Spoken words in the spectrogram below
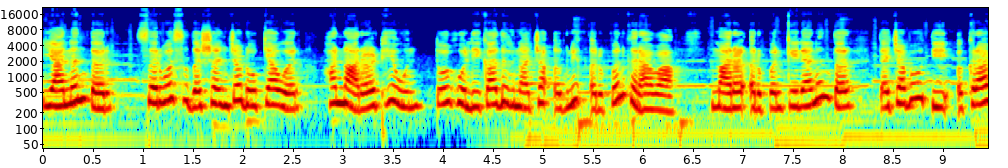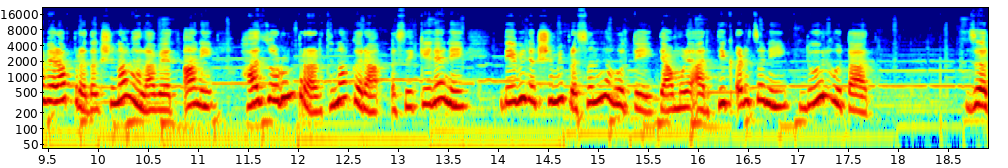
यानंतर सर्व सदस्यांच्या डोक्यावर हा नारळ ठेवून तो होलिका दहनाच्या अग्नीत अर्पण करावा. नारळ अर्पण केल्यानंतर त्याच्या भोवती अकरा वेळा प्रदक्षिणा घालाव्यात आणि हात जोडून प्रार्थना करा असे केल्याने देवी लक्ष्मी प्रसन्न होते. त्यामुळे आर्थिक अडचणी दूर होतात. जर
